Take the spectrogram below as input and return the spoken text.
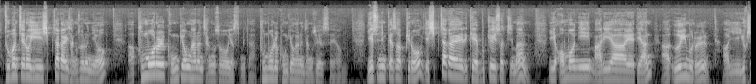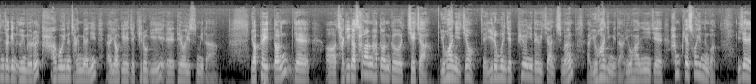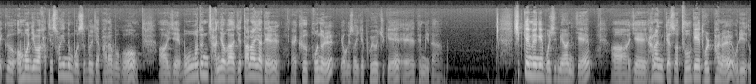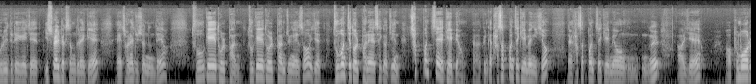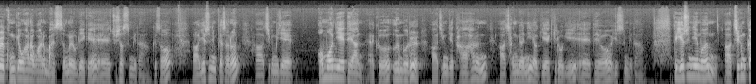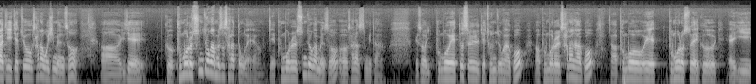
두 번째로 이 십자가의 장소는요 어, 부모를 공경하는 장소였습니다. 부모를 공경하는 장소였어요. 예수님께서 비록 이제 십자가에 이렇게 묶여 있었지만 이 어머니 마리아에 대한 아, 의무를 아, 이 육신적인 의무를 다하고 있는 장면이 아, 여기에 이제 기록이 예, 되어 있습니다. 옆에 있던 이제 어, 자기가 사랑하던 그 제자 요한이죠. 예, 이름은 이제 표현이 되어 있지 않지만 아, 요한입니다. 요한이 이제 함께 서 있는 것, 이제 그 어머니와 같이 서 있는 모습을 이제 바라보고 어, 이제 모든 자녀가 이제 따라야 될 그 본을 여기서 이제 보여주게 예, 됩니다. 십계명에 보시면 이제 어 이제 하나님께서 두 개의 돌판을 우리 우리들에게 이제 이스라엘 백성들에게 예, 전해 주셨는데요. 두 개의 돌판, 두 개의 돌판 중에서 이제 두 번째 돌판에 새겨진 첫 번째 계명, 어, 그러니까 다섯 번째 계명이죠. 네, 다섯 번째 계명을 어, 이제 어, 부모를 공경하라고 하는 말씀을 우리에게 예, 주셨습니다. 그래서 어, 예수님께서는 어, 지금 이제 어머니에 대한 그 의무를 어, 지금 이제 다 하는 아, 장면이 여기에 기록이 예, 되어 있습니다. 그 예수님은 아, 지금까지 이제 쭉 살아오시면서 어, 이제 그 부모를 순종하면서 살았던 거예요. 예, 부모를 순종하면서 어, 살았습니다. 그래서 부모의 뜻을 이제 존중하고 어, 부모를 사랑하고 아, 부모의 부모로서의 그 이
